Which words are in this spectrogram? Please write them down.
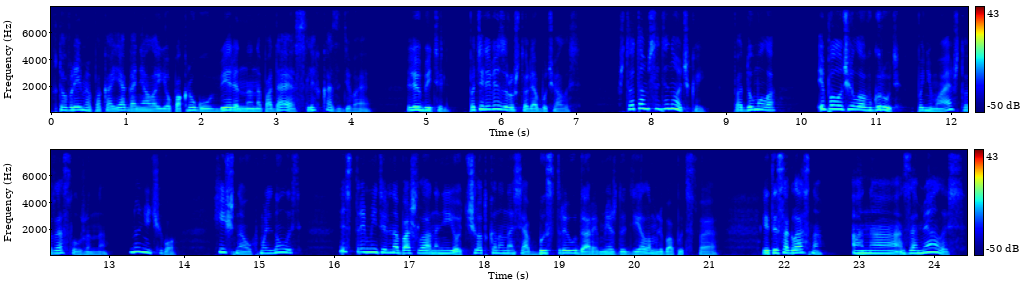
в то время, пока я гоняла ее по кругу, уверенно нападая, слегка задевая. Любитель. По телевизору, что ли, обучалась? Что там с одиночкой? Подумала и получила в грудь, понимая, что заслуженно. Ну ничего. Хищно ухмыльнулась и стремительно пошла на нее, четко нанося быстрые удары, между делом любопытствуя. «И ты согласна?» Она замялась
